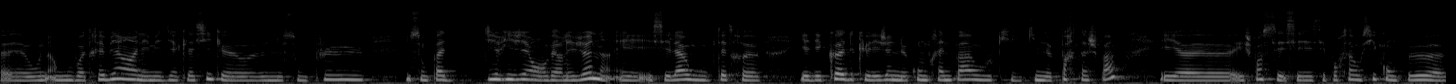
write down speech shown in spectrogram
Euh, on, voit très bien les médias classiques ne sont plus ne sont pas dirigés envers les jeunes et, c'est là où peut-être il y a des codes que les jeunes ne comprennent pas ou qui, ne partagent pas et, et je pense que c'est pour ça aussi qu'on peut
